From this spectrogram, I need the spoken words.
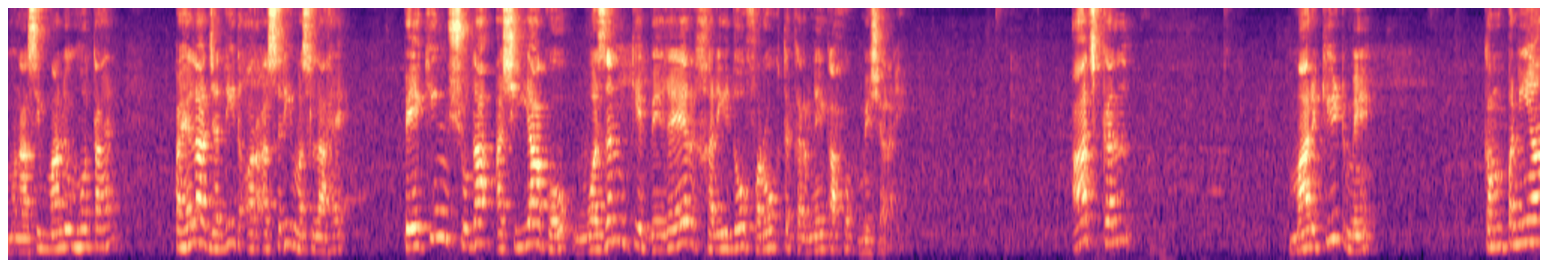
मुनासिब मालूम होता है। पहला जदीद और असरी मसला है, पैकिंग शुदा अशिया को वज़न के बगैर ख़रीदो फ़रोख्त करने का हुक्म शराई आजकल मार्केट में कंपनियाँ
